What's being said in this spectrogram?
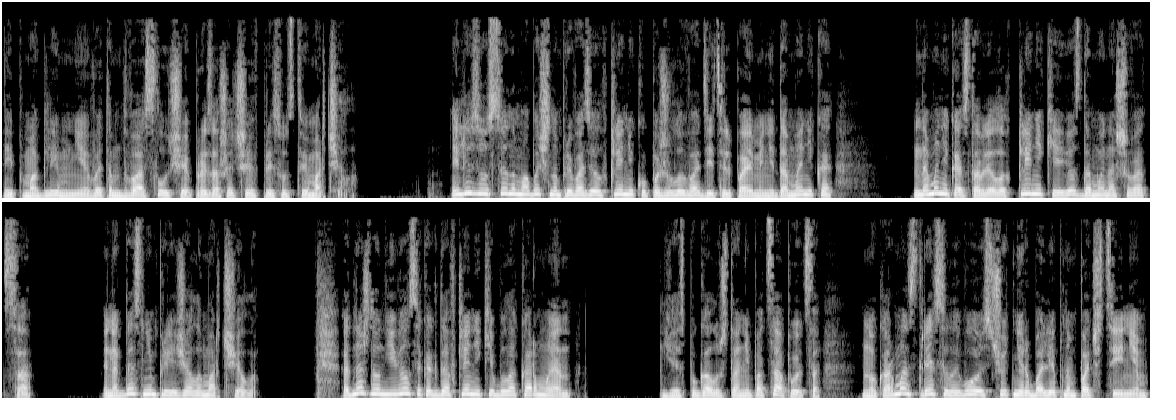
И помогли мне в этом два случая, произошедшие в присутствии Марчелла. Элизу с сыном обычно привозил в клинику пожилой водитель по имени Доменика, Доменика оставлял их в клинике и вез домой нашего отца. Иногда с ним приезжала Марчелло. Однажды он явился, когда в клинике была Кармен. Я испугалась, что они подцапаются, но Кармен встретила его с чуть не раболепным почтением.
